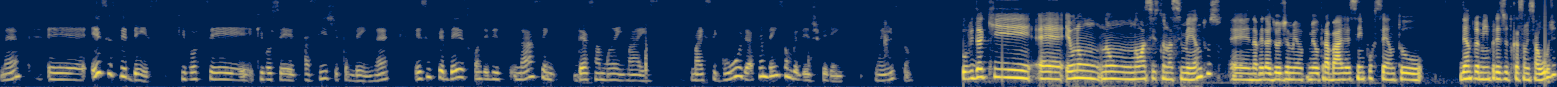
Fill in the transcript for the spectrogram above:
né? É, esses bebês que você que você assiste também, né? Esses bebês quando eles nascem dessa mãe mais mais segura, também são bebês diferentes, não é isso? Dúvida que é, eu não, não, não assisto nascimentos. É, na verdade, hoje meu, meu trabalho é 100% dentro da minha empresa de educação e saúde.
